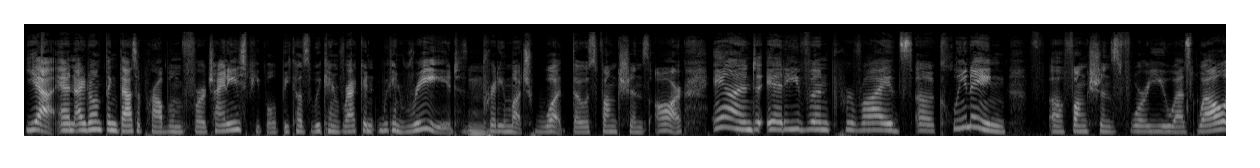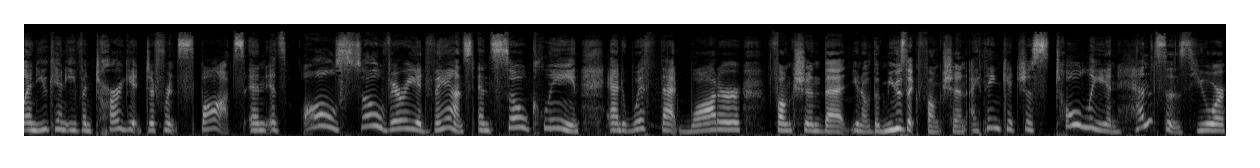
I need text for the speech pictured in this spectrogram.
yeah, and I don't think that's a problem for Chinese people because we can reckon we can read Mm. pretty much what those functions are, and it even provides uh, cleaning. Uh, functions for you as well, and you can even target different spots, and it's all so very advanced and so clean. And with that water function, that you know, the music function, I think it just totally enhances your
